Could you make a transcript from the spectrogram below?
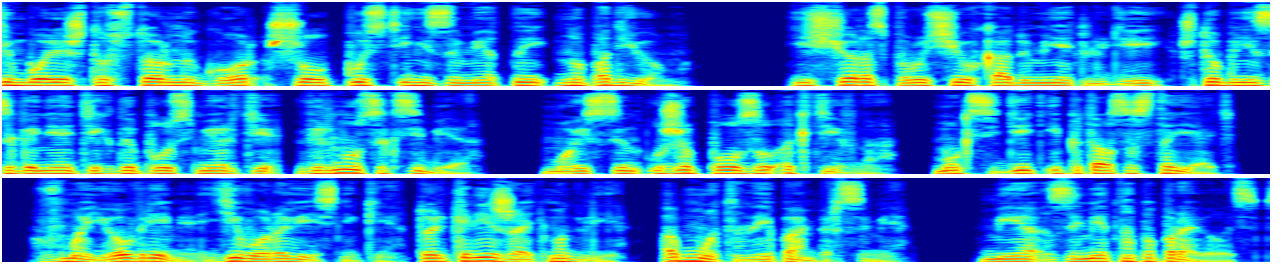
Тем более, что в сторону гор шел пусть и незаметный, но подъем. Еще раз поручив Хаду менять людей, чтобы не загонять их до полусмерти, вернулся к себе. Мой сын уже ползал активно, мог сидеть и пытался стоять. В мое время его ровесники только лежать могли, обмотанные памперсами. Мия заметно поправилась.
